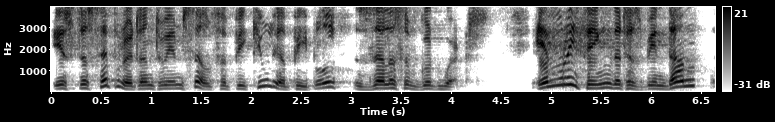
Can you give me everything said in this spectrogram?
is to separate unto himself a peculiar people zealous of good works. Everything that has been done uh,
